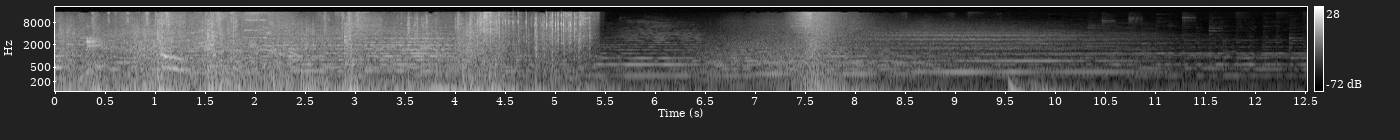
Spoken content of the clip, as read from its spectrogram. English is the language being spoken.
live.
